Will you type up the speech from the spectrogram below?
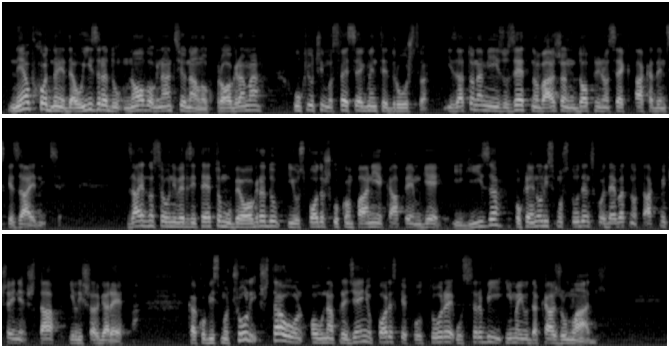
Neophodno je da u izradu novog nacionalnog programa uključimo sve segmente društva i zato nam je izuzetno važan doprinos akademske zajednice. Zajedno sa Univerzitetom u Beogradu i uz podršku kompanije KPMG i GIZA pokrenuli smo studentsko debatno takmičenje Štap ili Šargarepa – kako bismo čuli šta o unapređenju poreske kulture u Srbiji imaju da kažu mladi.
